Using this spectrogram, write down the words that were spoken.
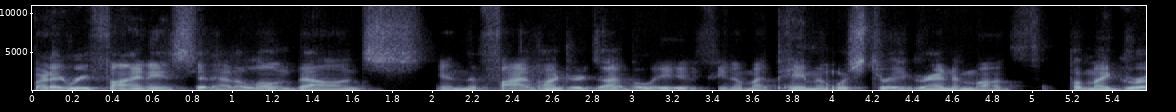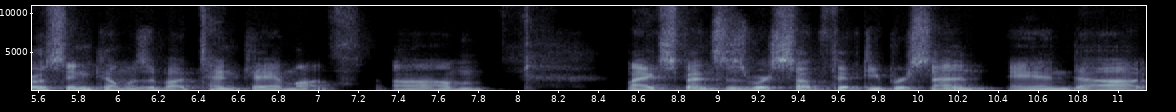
But I refinanced it, had a loan balance in the 500s, I believe. You know, my payment was three grand a month, but my gross income was about 10K a month. Um, my expenses were sub 50%. And, uh,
